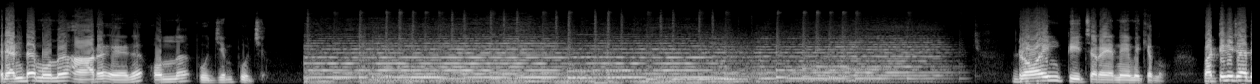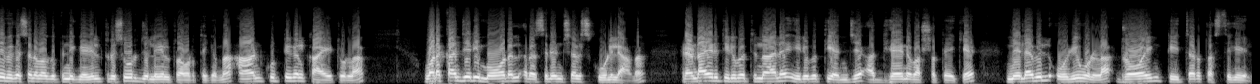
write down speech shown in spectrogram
രണ്ട് മൂന്ന് ആറ് ഏഴ് ഒന്ന് പൂജ്യം പൂജ്യം. ഡ്രോയിങ് ടീച്ചറെ നിയമിക്കുന്നു. പട്ടികജാതി വികസന വകുപ്പിന് കീഴിൽ തൃശൂർ ജില്ലയിൽ പ്രവർത്തിക്കുന്ന ആൺകുട്ടികൾക്കായിട്ടുള്ള വടക്കാഞ്ചേരി മോഡൽ റെസിഡൻഷ്യൽ സ്കൂളിലാണ് രണ്ടായിരത്തി ഇരുപത്തിനാല് ഇരുപത്തിയഞ്ച് അധ്യയന വർഷത്തേക്ക് നിലവിൽ ഒഴിവുള്ള ഡ്രോയിംഗ് ടീച്ചർ തസ്തികയിൽ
